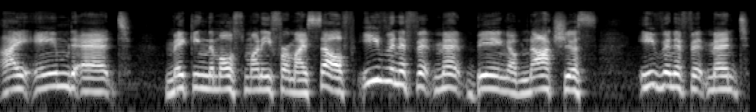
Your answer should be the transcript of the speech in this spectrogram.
I aimed at making the most money for myself, even if it meant being obnoxious, even if it meant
